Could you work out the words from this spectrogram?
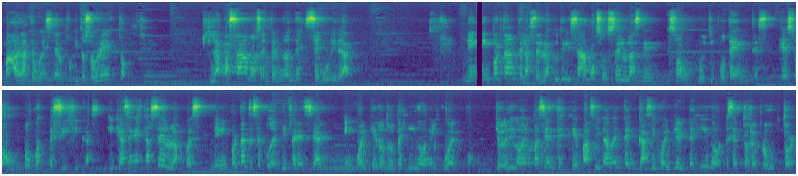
más adelante voy a enseñar un poquito sobre esto, la pasamos en términos de seguridad. Bien importante, las células que utilizamos son células que son multipotentes, que son poco específicas. ¿Y que hacen estas células? Pues bien importante, se pueden diferenciar en cualquier otro tejido en el cuerpo. Yo le digo a mis pacientes que básicamente en casi cualquier tejido, excepto reproductor.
